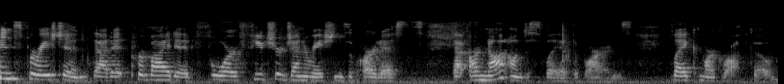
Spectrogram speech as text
inspiration that it provided for future generations of artists that are not on display at the Barnes, like Mark Rothko.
